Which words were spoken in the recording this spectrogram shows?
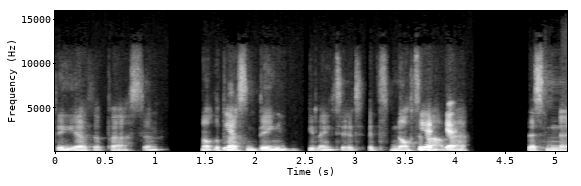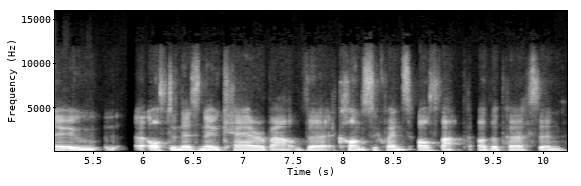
the other person not the person yeah. being manipulated it's not yeah, about yeah. their there's no uh, often there's no care about the consequence of that other person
